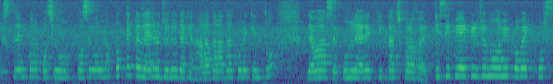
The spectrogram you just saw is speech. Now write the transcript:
এক্সপ্লেন করা পসিবল পসিবল না? প্রত্যেকটা লেয়ারের যদিও দেখেন, আলাদা আলাদা করে কিন্তু দেওয়া আছে কোন লেয়ারে কি কাজ করা হয়। টিসিপি আইপির জন্য আমি প্রোভাইড করছি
